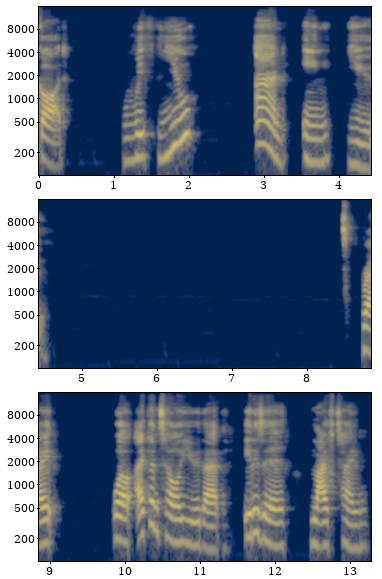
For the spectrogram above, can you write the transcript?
God with you and in you? Right? Well, I can tell you that it is a lifetime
